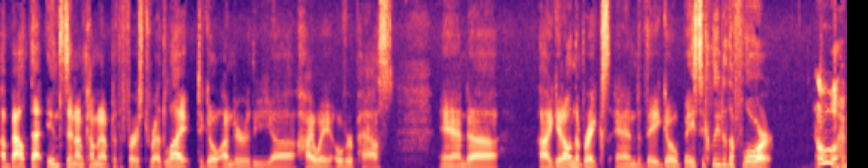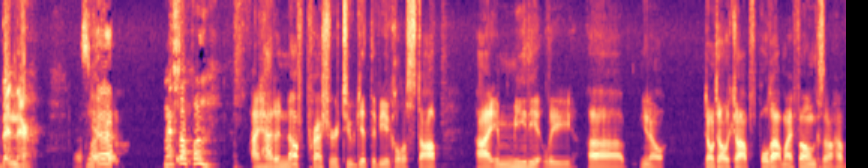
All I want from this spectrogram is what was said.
about that instant, I'm coming up to the first red light to go under the uh, highway overpass, and uh, I get on the brakes, and they go basically to the floor. Oh, I've been there. That's not yeah. good. That's not fun. I had enough pressure to get the vehicle to stop. I immediately, uh, you know, don't tell the cops. Pulled out my phone because I don't have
